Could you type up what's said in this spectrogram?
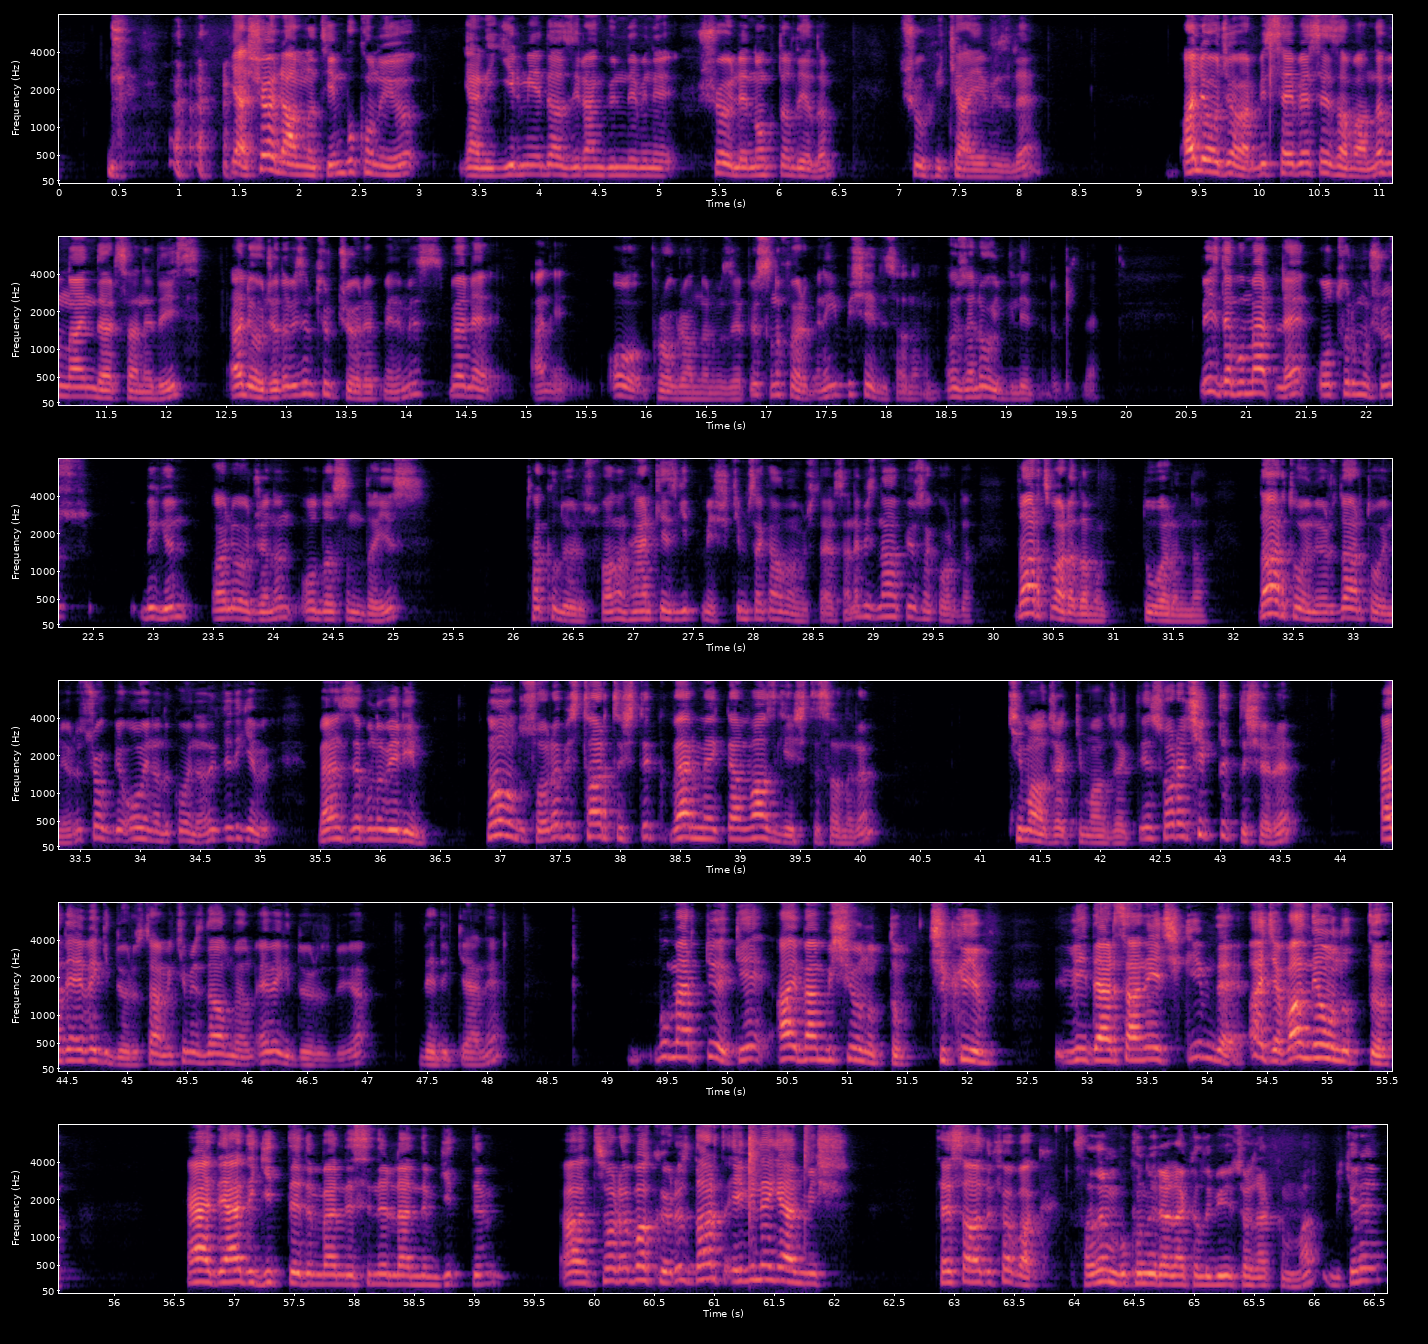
ya şöyle anlatayım bu konuyu yani 27 Haziran gündemini şöyle noktalayalım şu hikayemizle. Ali Hoca var. Biz SBS zamanında bunun aynı dershanedeyiz. Ali Hoca da bizim Türkçe öğretmenimiz. Böyle hani o programlarımızı yapıyor. Sınıf öğretmeni gibi bir şeydi sanırım. Özel o ilgileniyordu bizle. Biz de bu Mert'le oturmuşuz. Bir gün Ali Hoca'nın odasındayız. Takılıyoruz falan. Herkes gitmiş. Kimse kalmamış dershane. Biz ne yapıyorsak orada. Dart var adamın duvarında. Dart oynuyoruz, dart oynuyoruz. Çok oynadık oynadık. Dedi ki ben size bunu vereyim. Ne oldu sonra? Biz tartıştık. Vermekten vazgeçti sanırım. Kim alacak kim alacak diye. Sonra çıktık dışarı. Hadi eve gidiyoruz. Tamam ikimiz de almayalım. Eve gidiyoruz diyor. Dedik yani. Bu Mert diyor ki ay ben bir şey unuttum. Çıkayım. Bir dershaneye çıkayım da acaba ne unuttu? Hadi hadi git dedim ben de sinirlendim gittim. Ah, sonra bakıyoruz Dart evine gelmiş. Tesadüfe bak. Sanırım bu konuyla alakalı bir söz hakkım var. Bir kere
